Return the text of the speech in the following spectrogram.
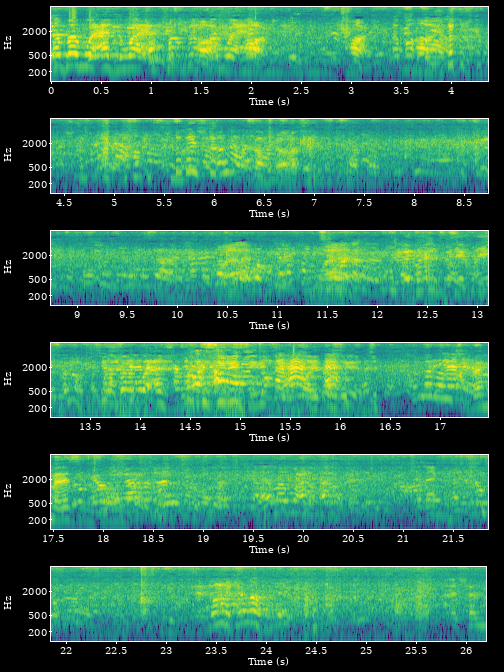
صافي معاذ الواعر صافي معاذ صافي سيري سيري الله يطول عشان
